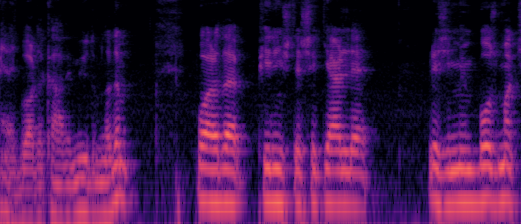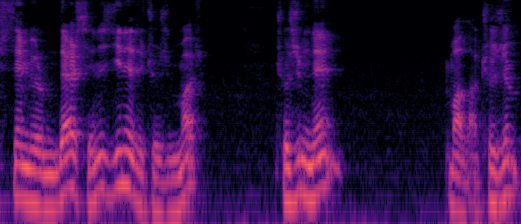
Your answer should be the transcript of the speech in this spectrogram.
Evet bu arada kahvemi yudumladım. Bu arada pirinçle, şekerle rejimimi bozmak istemiyorum derseniz yine de çözüm var. Çözüm ne? Vallahi çözüm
